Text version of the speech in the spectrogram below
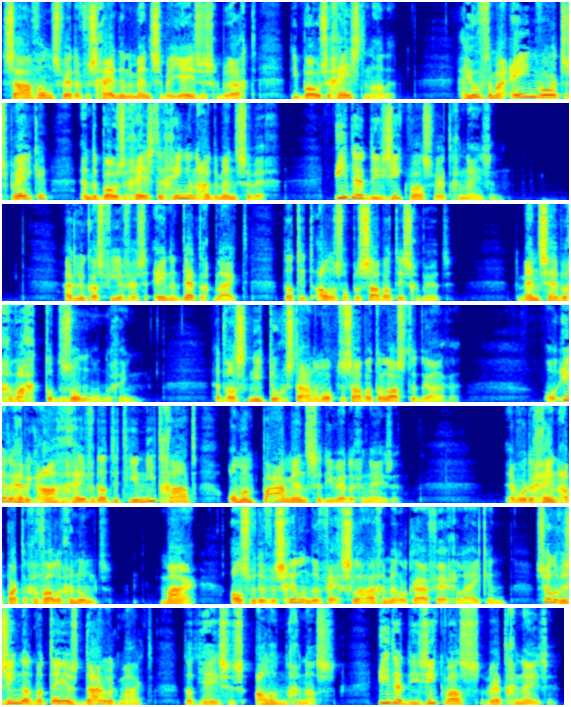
S'avonds werden verscheidene mensen bij Jezus gebracht die boze geesten hadden. Hij hoefde maar één woord te spreken en de boze geesten gingen uit de mensen weg. Ieder die ziek was, werd genezen. Uit Lucas 4, vers 31 blijkt dat dit alles op een sabbat is gebeurd. De mensen hebben gewacht tot de zon onderging. Het was niet toegestaan om op de sabbat een last te dragen. Al eerder heb ik aangegeven dat het hier niet gaat om een paar mensen die werden genezen. Er worden geen aparte gevallen genoemd. Maar als we de verschillende verslagen met elkaar vergelijken, zullen we zien dat Matthäus duidelijk maakt dat Jezus allen genas. Ieder die ziek was, werd genezen.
